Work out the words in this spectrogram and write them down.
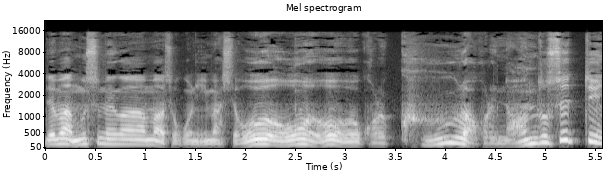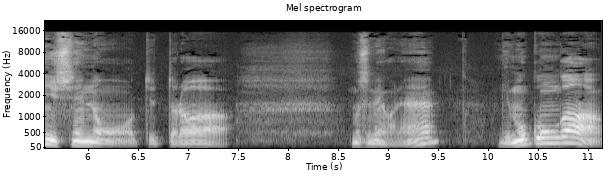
で、まあ、娘が、まあ、そこにいまして、おいおいおいおい、これ、クーラー、これ何度設定にしてんの？って言ったら、娘がね、リモコンが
